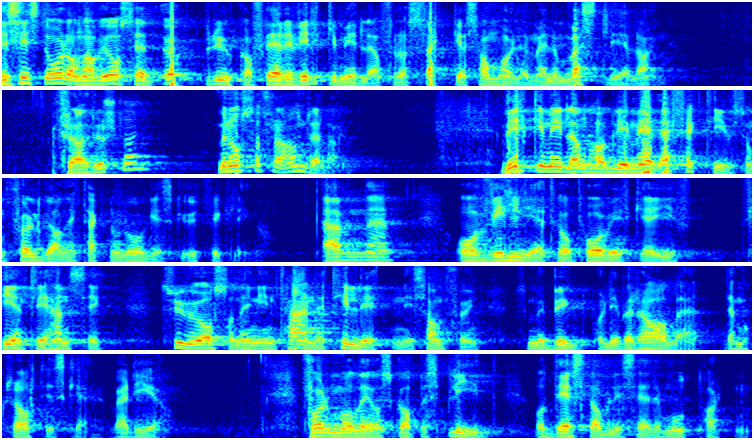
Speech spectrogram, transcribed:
De siste årene har vi også sett økt bruk av flere virkemidler for å svekke samholdet mellom vestlige land. Fra Russland, men også fra andre land. Virkemidlene har blitt mer effektive som følge av den teknologiske utviklinga. Evne og vilje til å påvirke i fiendtlig hensikt truer også den interne tilliten i samfunn som er bygd på liberale, demokratiske verdier. Formålet er å skape splid og destabilisere motparten,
